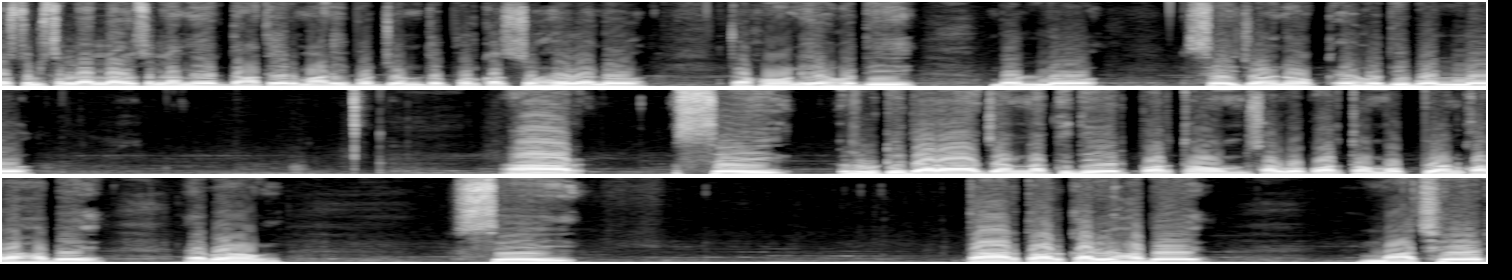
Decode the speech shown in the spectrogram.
রসুল সাল্লাহ সাল্লামের দাঁতের মাড়ি পর্যন্ত প্রকাশ্য হয়ে গেল। তখন ইহুদি বলল, সেই জৈনক এহুদি বলল আর সেই রুটি দ্বারা জান্নাতীদের প্রথম, সর্বপ্রথম অপ্যায়ন করা হবে এবং সেই তার তরকারি হবে মাছের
